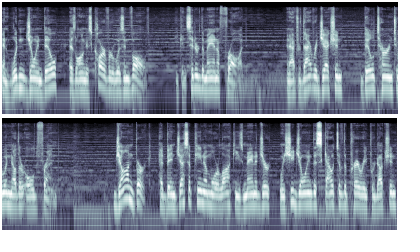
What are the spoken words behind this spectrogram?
and wouldn't join Bill as long as Carver was involved. He considered the man a fraud. And after that rejection, Bill turned to another old friend. John Burke had been Giuseppina Morlacchi's manager when she joined the Scouts of the Prairie production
